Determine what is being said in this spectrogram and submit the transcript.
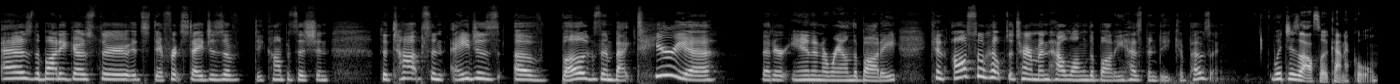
as the body goes through its different stages of decomposition, the types and ages of bugs and bacteria that are in and around the body can also help determine how long the body has been decomposing. Which is also kind of cool.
